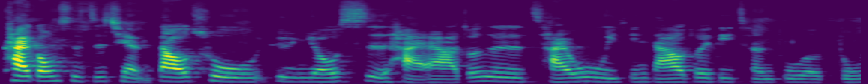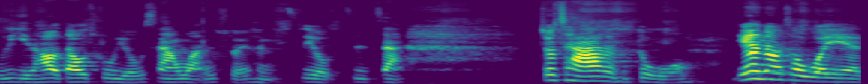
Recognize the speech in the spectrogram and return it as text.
开公司之前到处云游四海啊，就是财务已经达到最低程度的独立，然后到处游山玩水，很自由自在，就差很多。因为那时候我也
